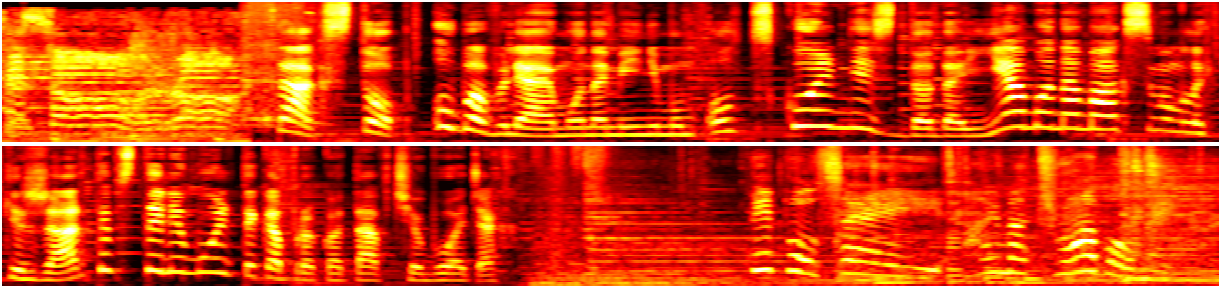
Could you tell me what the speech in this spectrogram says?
це зоро. Так, стоп, убавляємо на мінімум олдскульність, додаємо на максимум легкі жарти в стилі мультика про кота в чоботях. People say I'm a troublemaker.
